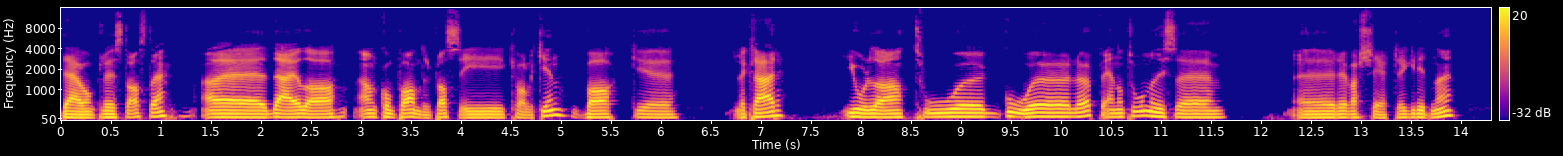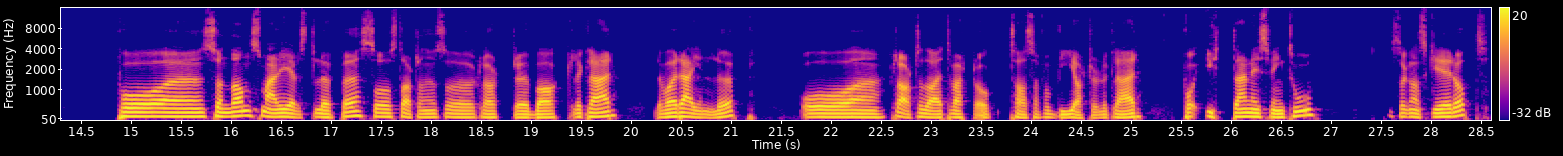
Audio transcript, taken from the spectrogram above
Det er jo ordentlig stas, det. Eh, Det er jo da Han kom på andreplass i kvaliken, bak eh, Leclerc. Gjorde da to eh, gode løp, én og to, med disse reverserte gridene. På søndagen, som er det gjeveste løpet, så starta han jo så klart bak Leclerc. Det var regnløp, og klarte da etter hvert å ta seg forbi Arthur Leclerc på ytteren i sving to. Så ganske rått.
